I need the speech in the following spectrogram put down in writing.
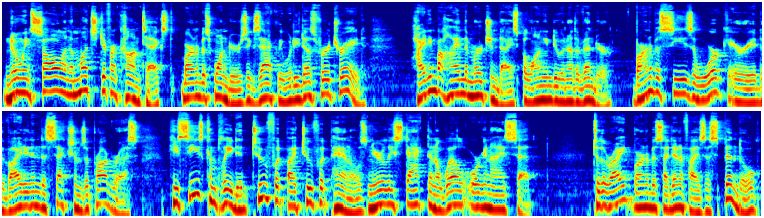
Knowing Saul in a much different context, Barnabas wonders exactly what he does for a trade. Hiding behind the merchandise belonging to another vendor, Barnabas sees a work area divided into sections of progress. He sees completed two foot by two foot panels nearly stacked in a well organized set. To the right, Barnabas identifies a spindle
